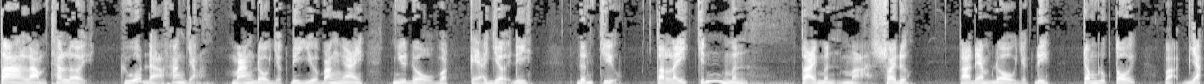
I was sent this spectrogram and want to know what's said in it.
Ta làm theo lời Chúa đã phán dặn, mang đồ vật đi giữa ban ngày như đồ vật kẻ dời đi. Đến chiều, ta lấy chính mình, tay mình mà xoay được. Ta đem đồ giật đi trong lúc tối và dắt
